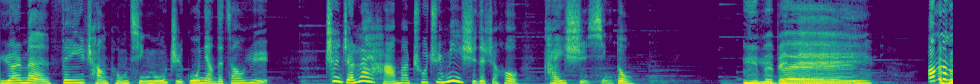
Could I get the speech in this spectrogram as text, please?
嗯、鱼儿们非常同情拇指姑娘的遭遇，趁着癞蛤蟆出去觅食的时候，开始行动。预备备！啊！怎么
